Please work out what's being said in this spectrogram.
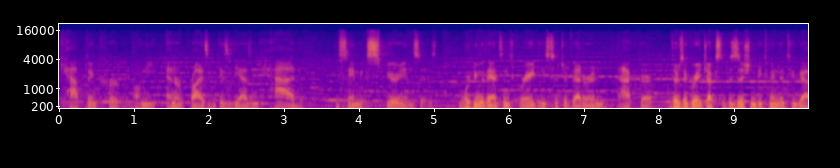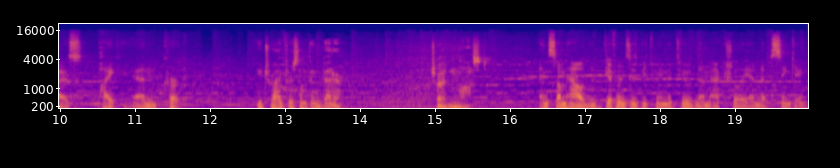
Captain Kirk on the Enterprise because he hasn't had the same experiences. Working with Anson's great. He's such a veteran actor. There's a great juxtaposition between the two guys, Pike and Kirk. You tried for something better. Tried and lost. And somehow the differences between the two of them actually end up syncing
